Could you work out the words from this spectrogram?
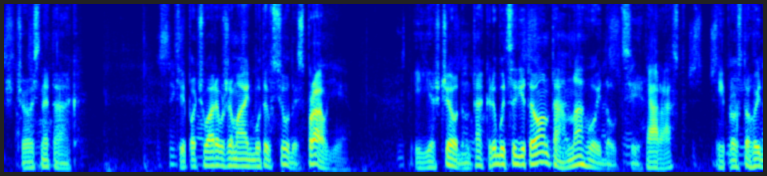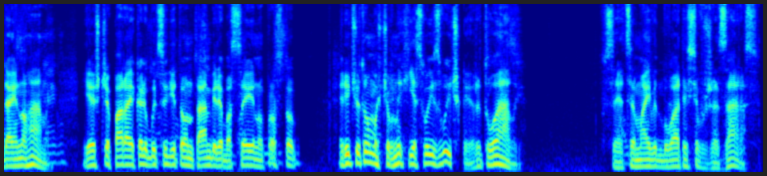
Щось не так. Ці почвари вже мають бути всюди. Справді. І є ще один. Так любить сидіти он там, на гойдалці. Гаразд. І просто гойдає ногами. Є ще пара, яка любить сидіти он там біля басейну. Просто річ у тому, що в них є свої звички, ритуали. Все це має відбуватися вже зараз.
